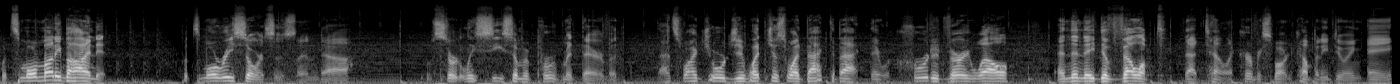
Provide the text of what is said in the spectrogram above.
put some more money behind it. Put some more resources, and uh, you'll certainly see some improvement there. But that's why Georgia what just went back to back. They recruited very well, and then they developed that talent. Kirby Smart and Company doing a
